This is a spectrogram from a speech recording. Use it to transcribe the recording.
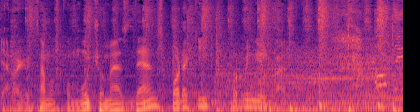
Ya regresamos con mucho más dance por aquí, por Vinil Radio.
